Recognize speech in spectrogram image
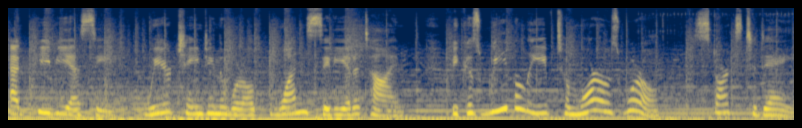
At PBSC, we're changing the world one city at a time because we believe tomorrow's world starts today.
